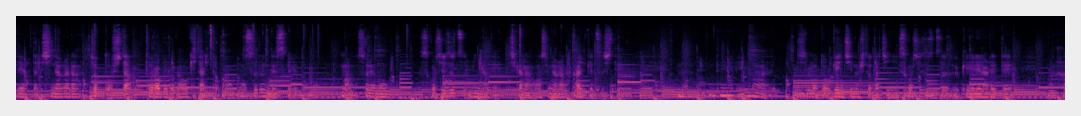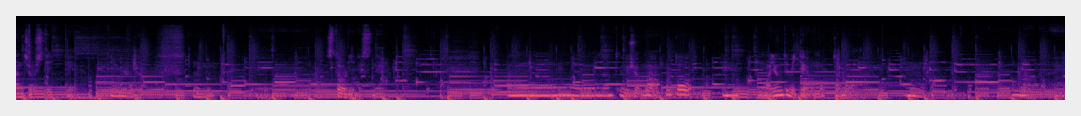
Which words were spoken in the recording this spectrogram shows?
出会ったりしながらちょっとしたトラブルが起きたりとかもするんですけれどもまあそれも少しずつみんなで力を合わせながら解決して、うん、でまあ地元現地の人たちに少しずつ受け入れられて、繁盛していってっていうような、うんえー、ストーリーですね。あのー、なんて言うんでしょう。まあ本当、えーまあ、読んでみて思ったのはうん。まあえ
